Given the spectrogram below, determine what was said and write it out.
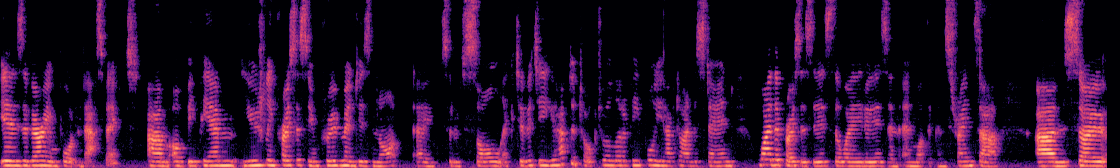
is a very important aspect um, of BPM. Usually, process improvement is not a sort of sole activity. You have to talk to a lot of people, you have to understand why the process is the way it is and, and what the constraints are. Um, so,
